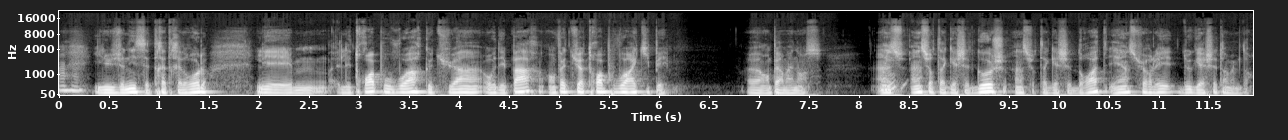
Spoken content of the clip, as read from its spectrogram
Mhm. Illusionniste, c'est très très drôle. Les, les trois pouvoirs que tu as au départ, en fait, tu as trois pouvoirs équipés euh, en permanence. Un, Oui. su- un sur ta gâchette gauche, un sur ta gâchette droite et un sur les deux gâchettes en même temps.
